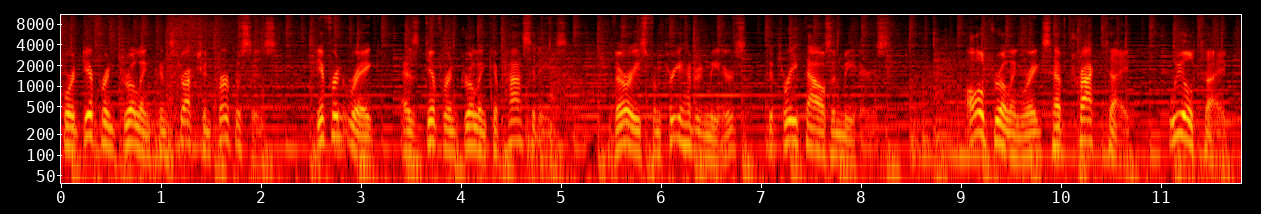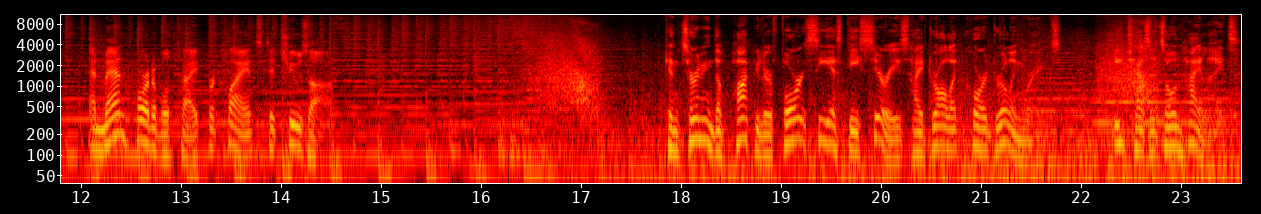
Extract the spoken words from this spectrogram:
For different drilling construction purposes, Different rig has different drilling capacities, varies from 300 meters to 3,000 meters. All drilling rigs have track type, wheel type, and man-portable type for clients to choose off. Concerning the popular 4 CSD series hydraulic core drilling rigs, each has its own highlights.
